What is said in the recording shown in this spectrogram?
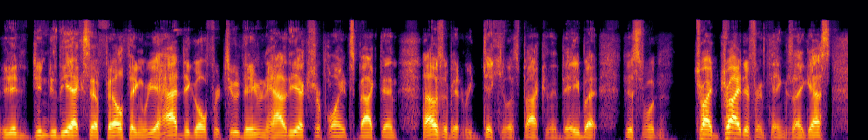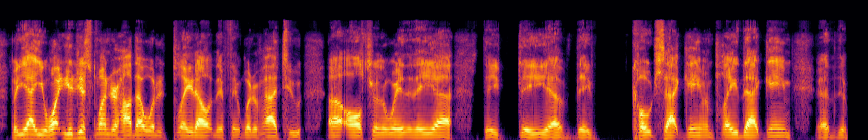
They didn't, didn't do the XFL thing where you had to go for two. They didn't have the extra points back then. That was a bit ridiculous back in the day, but this wouldn't try try different things, I guess. But yeah, you want you just wonder how that would have played out if they would have had to uh, alter the way that they uh, they they uh, they coached that game and played that game. Uh, the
